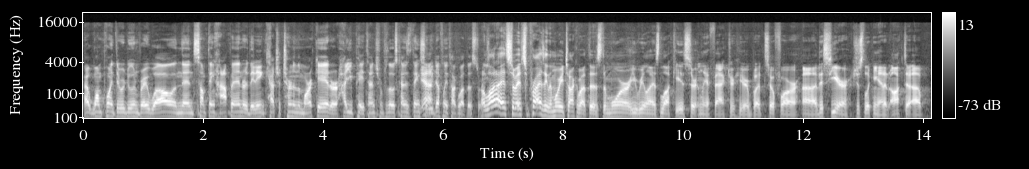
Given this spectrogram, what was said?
at one point they were doing very well and then something happened or they didn't catch a turn in the market or how you pay attention for those kinds of things. So, we definitely talk about those stories. A lot of it's, it's surprising. The more you talk about this, the more you realize luck is certainly a factor here. But so far uh, this year, just looking at it, Okta up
